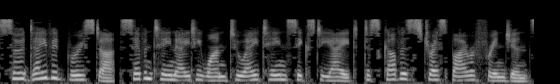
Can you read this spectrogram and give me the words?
Sir David Brewster (1781–1868) discovers stress birefringence.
